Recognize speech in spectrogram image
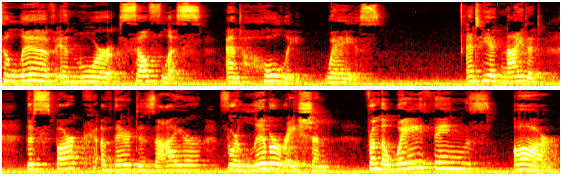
to live in more selfless, and holy ways. And he ignited the spark of their desire for liberation from the way things are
